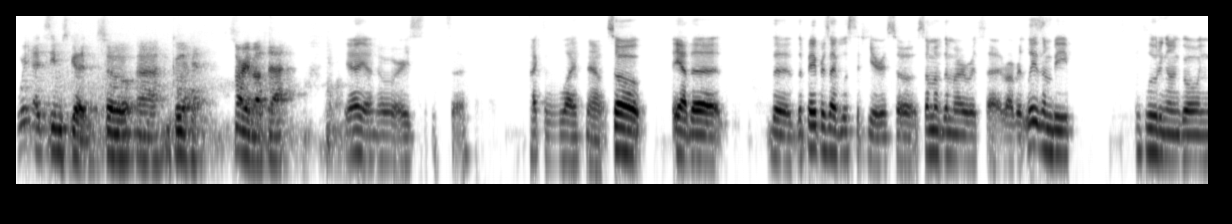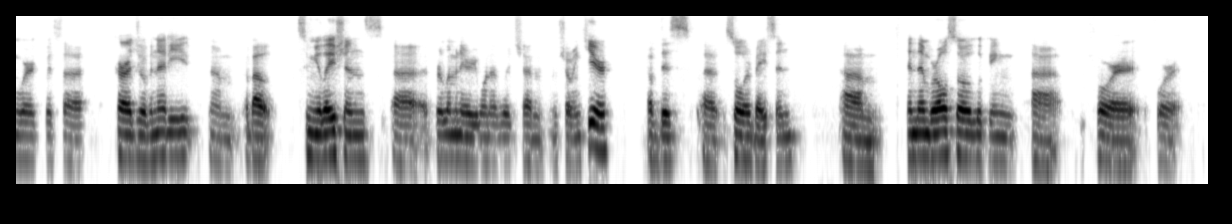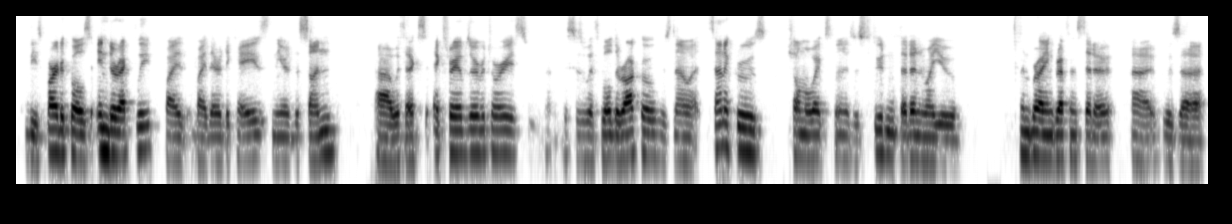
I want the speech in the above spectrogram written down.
Wait, it seems good. So uh, go ahead. Sorry about that. Yeah, yeah, no worries. It's uh, back to life now. So yeah, the the the papers I've listed here. So some of them are with uh, Robert Lasenby, including ongoing work with uh, Cara Giovanetti um, about simulations, uh, preliminary one of which I'm, I'm showing here, of this uh, solar basin. Um, and then we're also looking uh, for for these particles indirectly by by their decays near the sun uh, with X, X-ray observatories. This is with Will DeRocco, who's now at Santa Cruz. Shalma Wegsman is a student at NYU, and Brian Grefenstette, uh, who's a,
